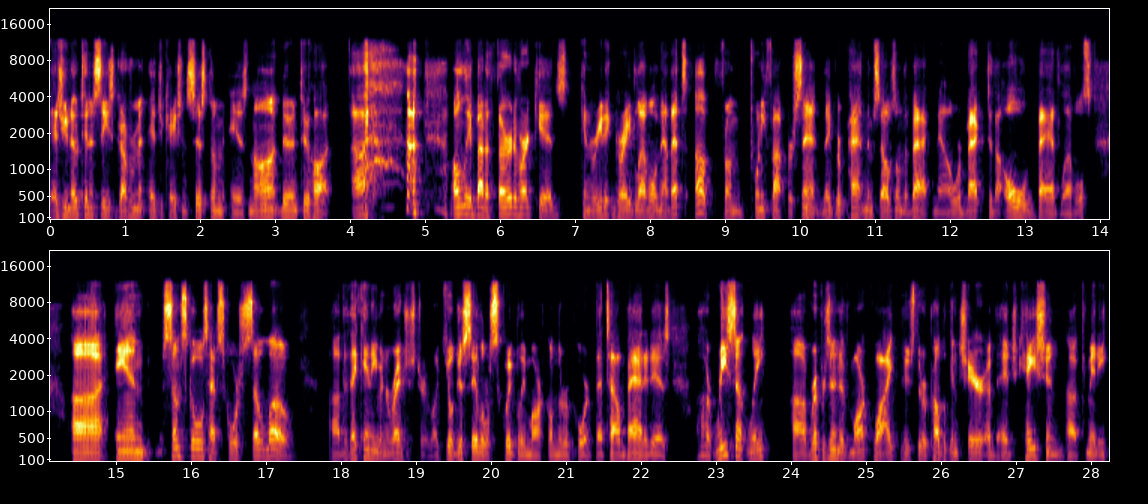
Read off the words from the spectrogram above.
as you know, Tennessee's government education system is not doing too hot. Uh, only about a third of our kids can read at grade level. Now that's up from 25%. They were patting themselves on the back. Now we're back to the old bad levels. Uh, and some schools have scores so low uh, that they can't even register. Like you'll just see a little squiggly mark on the report. That's how bad it is. Uh, recently, uh, Representative Mark White, who's the Republican chair of the Education uh, Committee,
